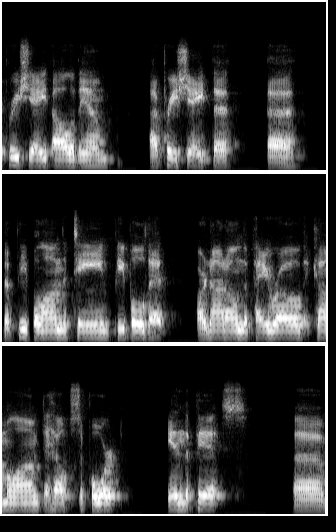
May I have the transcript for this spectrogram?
appreciate all of them. I appreciate the uh, the people on the team, people that are not on the payroll that come along to help support in the pits. Uh,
